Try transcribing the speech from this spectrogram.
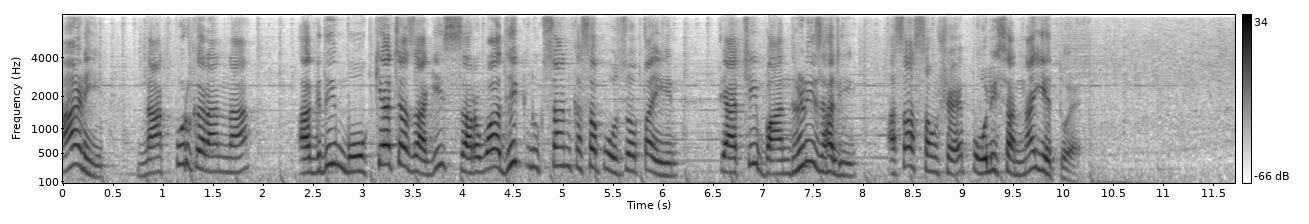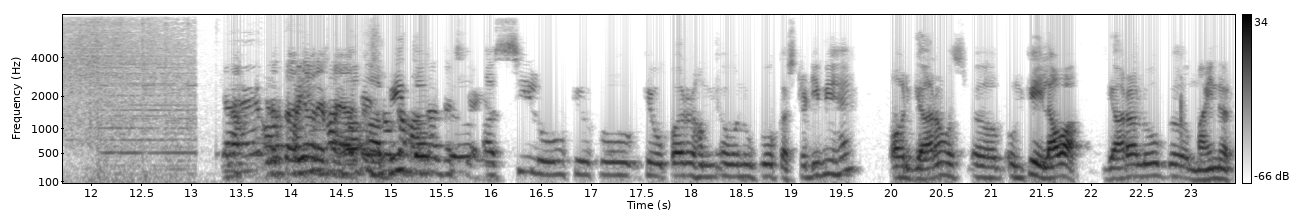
आणि नागपूरकरांना अगदी मोक्याच्या जागी सर्वाधिक नुकसान कसं पोहोचवता येईल त्याची बांधणी झाली असा संशय पोलिसांना येतोय. है अभी तक? अस्सी लोगों के को के ऊपर हम उनको कस्टडी में है और ग्यारह उनके अलावा ग्यारह लोग माइनर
